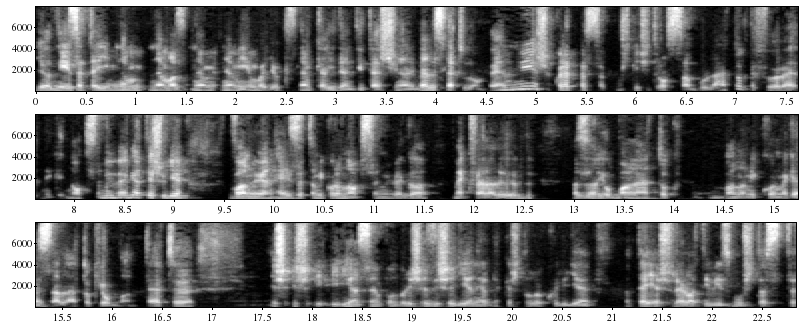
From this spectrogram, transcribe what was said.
ugye a nézeteim nem, nem, az, nem, nem én vagyok, ezt nem kell identitást csinálni belőle, ezt le tudom venni, és akkor hát persze most kicsit rosszabbul látok, de fölvehetnék egy napszemüveget, és ugye van olyan helyzet, amikor a napszemüveg a megfelelőbb, azzal jobban látok, van, amikor meg ezzel látok jobban. Tehát, és, és ilyen szempontból is ez is egy ilyen érdekes dolog, hogy ugye a teljes relativizmust azt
